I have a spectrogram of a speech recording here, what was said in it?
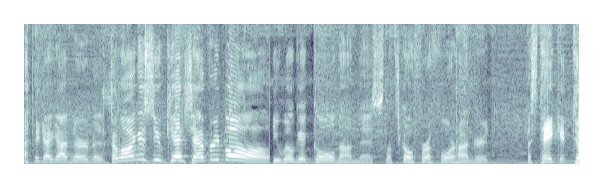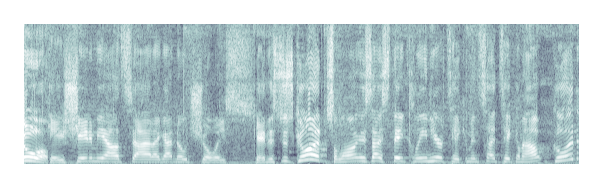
I think I got nervous. So long as you catch every ball, you will get gold on this. Let's go for a 400. Let's take it to him. Okay, he's shading me outside. I got no choice. Okay, this is good. So long as I stay clean here, take him inside, take him out. Good.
